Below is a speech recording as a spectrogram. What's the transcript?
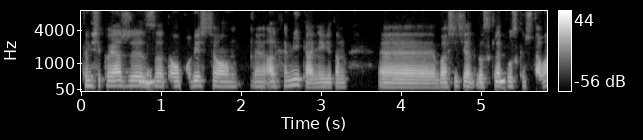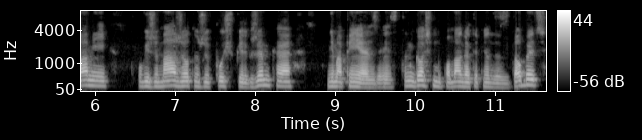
To mi się kojarzy mhm. z tą opowieścią e, alchemika, nie? gdzie tam e, właściciel tego sklepu z kryształami mówi, że marzy o tym, żeby pójść w pielgrzymkę, nie ma pieniędzy, więc ten gość mu pomaga te pieniądze zdobyć,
